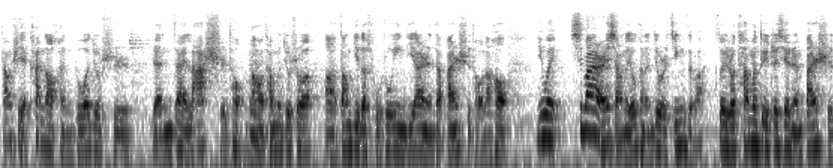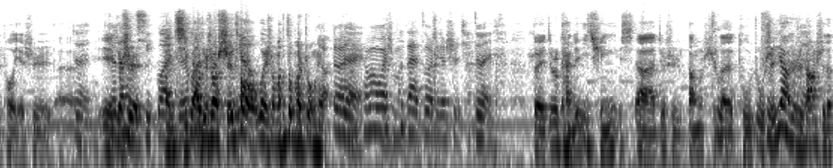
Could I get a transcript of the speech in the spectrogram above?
当时也看到很多就是人在拉石头，然后他们就说啊，当地的土著印第安人在搬石头，然后因为西班牙人想的有可能就是金子吧，所以说他们对这些人搬石头也是呃，对也就是很是奇怪很奇怪，就说石头为什么这么重要？对他们为什么在做这个事情？对，对，就是感觉一群呃，就是当时的土著，土实际上就是当时的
